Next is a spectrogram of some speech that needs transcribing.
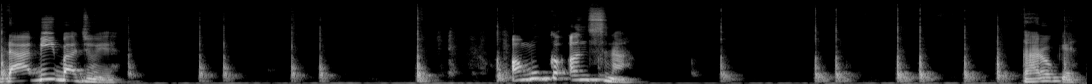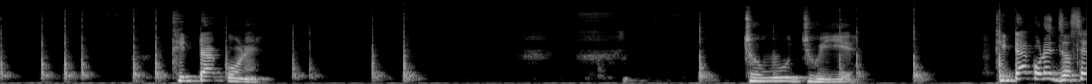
ડાબી બાજુએ અમુક અંશના ધારો કે થીટા કોણે જવું જોઈએ. થીટા કોણે જશે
